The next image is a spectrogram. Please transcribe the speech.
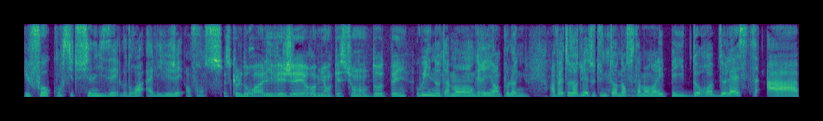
il faut constitutionnaliser le droit à l'IVG en France. Est-ce que le droit à l'IVG est remis en question dans d'autres pays? Oui, notamment en Hongrie et en Pologne. En fait, aujourd'hui, il y a toute une tendance, notamment dans les pays d'Europe de l'Est, à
